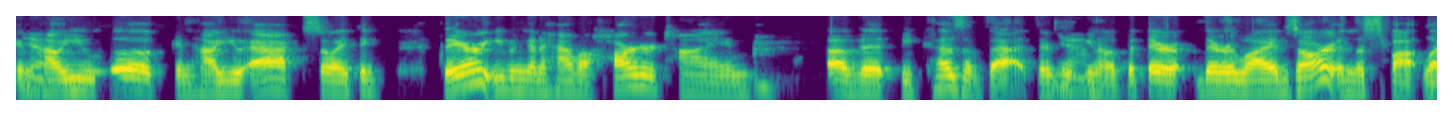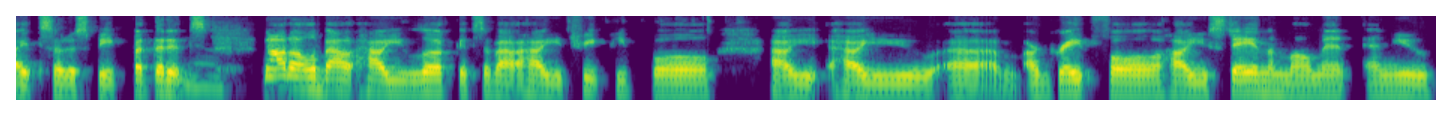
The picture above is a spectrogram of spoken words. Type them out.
and yeah. how you look and how you act so i think they're even going to have a harder time of it because of that they're yeah. you know but their their lives are in the spotlight so to speak but that it's yeah. not all about how you look it's about how you treat people how you how you um, are grateful how you stay in the moment and you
